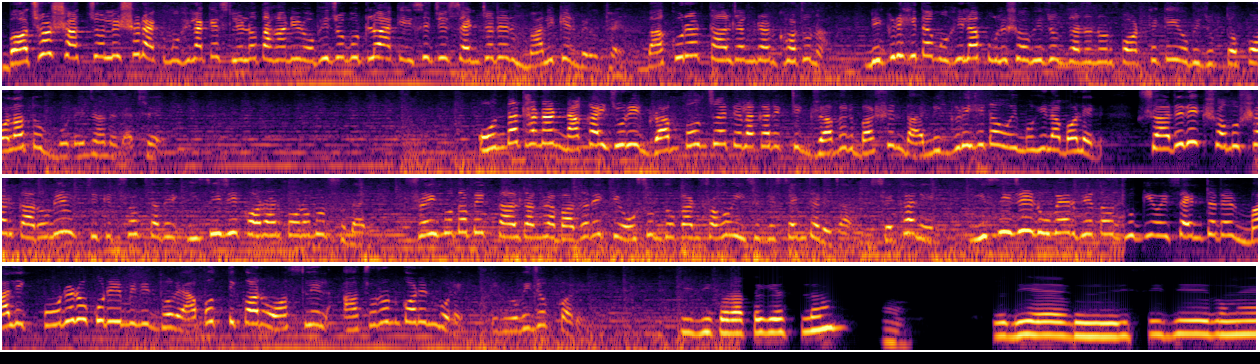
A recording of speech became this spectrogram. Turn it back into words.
বছর সাতচল্লিশের এক মহিলাকে শ্লীলতাহানির অভিযোগ উঠল এক ইসিজি সেন্টারের মালিকের বিরুদ্ধে। বাঁকুড়ার তালডাংরার ঘটনা। নিগৃহীতা মহিলা পুলিশে অভিযোগ জানানোর পর থেকেই অভিযুক্ত পলাতক বলে জানা গেছে। ওন্দা থানার নাকাইজুড়ি গ্রাম পঞ্চায়েত এলাকার একটি গ্রামের বাসিন্দা নিগৃহীতা ওই মহিলা বলেন শারীরিক সমস্যার কারণে চিকিৎসক তাদের ইসিজি করার পরামর্শ দেন। সেই মোতাবেক তালডাংরা বাজারে একটি ওষুধ দোকান সহ ইসিজি সেন্টারে যান। সেখানে ইসিজি রুমের ভেতর ঢুকে ওই সেন্টারের মালিক পনেরো কুড়ি মিনিট ধরে আপত্তিকর ও অশ্লীল আচরণ করেন বলে তিনি অভিযোগ করেন। ইসিজি করাতে গেছিলাম দিয়ে ইসিজি রুমে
